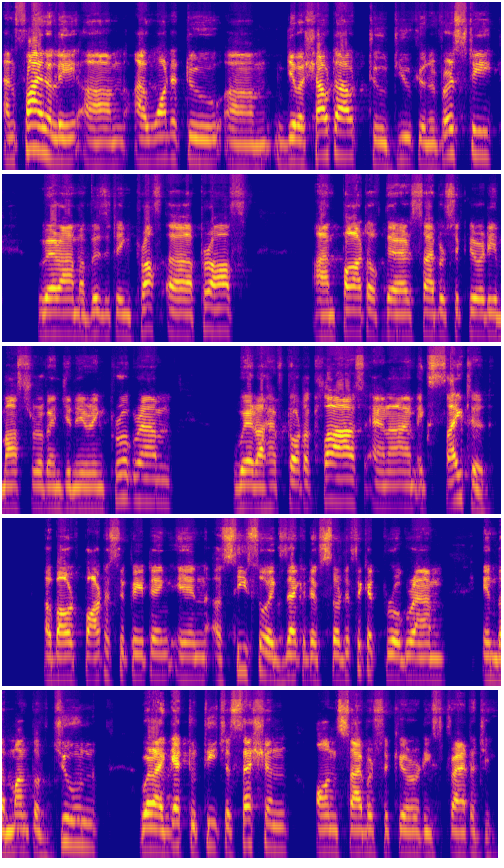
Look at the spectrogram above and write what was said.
and finally, um, I wanted to um, give a shout out to Duke University, where I'm a visiting prof, uh, prof. I'm part of their Cybersecurity Master of Engineering program, where I have taught a class, and I'm excited about participating in a CISO Executive Certificate program in the month of June, where I get to teach a session on cybersecurity strategy.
